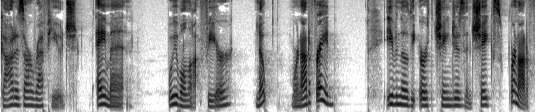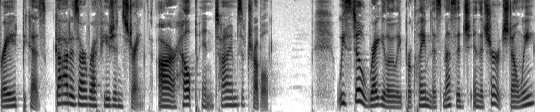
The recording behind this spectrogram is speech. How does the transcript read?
God is our refuge. Amen. We will not fear. Nope, we're not afraid. Even though the earth changes and shakes, we're not afraid because God is our refuge and strength, our help in times of trouble. We still regularly proclaim this message in the church, don't we?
